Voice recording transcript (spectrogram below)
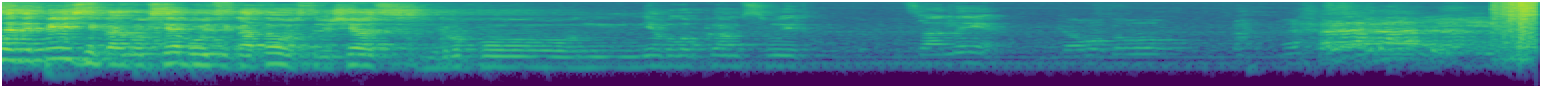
После этой песни, как бы все будете готовы встречать группу «Не было бы своих пацаны». Thank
